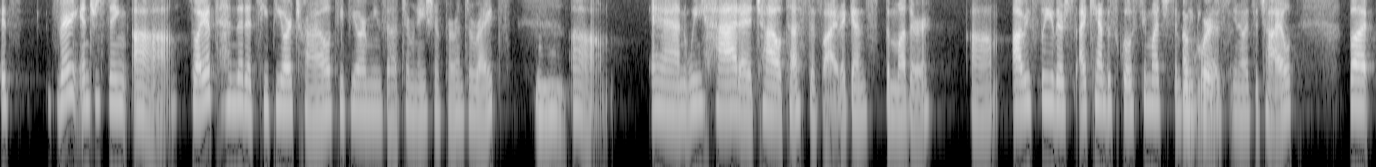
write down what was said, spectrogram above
it's it's very interesting. Uh, so I attended a TPR trial. TPR means uh, termination of parental rights. Mhm. Um, and we had a child testified against the mother. Um, obviously, there's I can't disclose too much simply because you know it's a child, but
